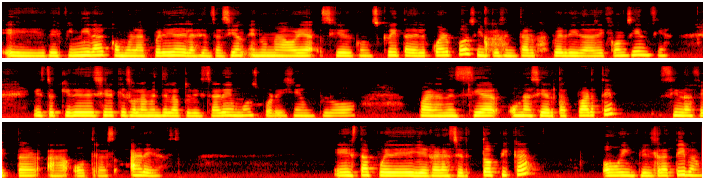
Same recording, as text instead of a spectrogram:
eh, definida como la pérdida de la sensación en una área circunscrita del cuerpo sin presentar pérdida de conciencia. Esto quiere decir que solamente la utilizaremos, por ejemplo, para anestesiar una cierta parte sin afectar a otras áreas. Esta puede llegar a ser tópica o infiltrativa.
